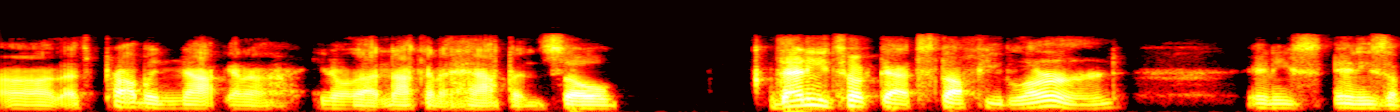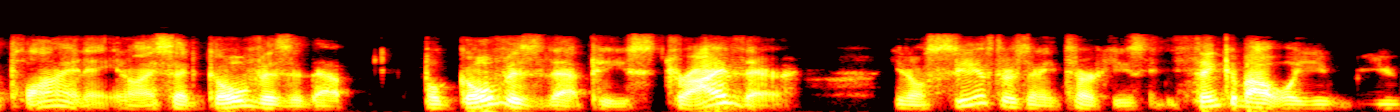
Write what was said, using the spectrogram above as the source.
uh, that's probably not gonna, you know, that not gonna happen. So then he took that stuff he learned and he's and he's applying it. You know, I said, go visit that, but go visit that piece, drive there, you know, see if there's any turkeys. Think about what you you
